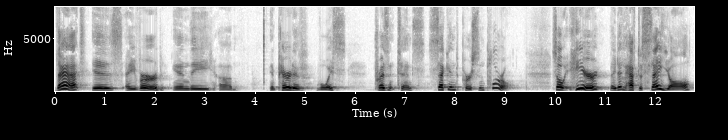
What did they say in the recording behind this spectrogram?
That is a verb in the um, imperative voice, present tense, second person plural. So here, they didn't have to say y'all.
